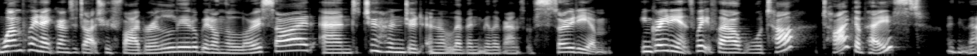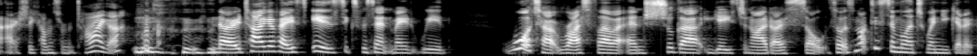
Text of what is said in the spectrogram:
1.8 grams of dietary fiber, a little bit on the low side, and 211 milligrams of sodium. Ingredients wheat flour, water, tiger paste. I think that actually comes from a tiger. no, tiger paste is 6% made with water, rice flour, and sugar, yeast, and iodized salt. So it's not dissimilar to when you get a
